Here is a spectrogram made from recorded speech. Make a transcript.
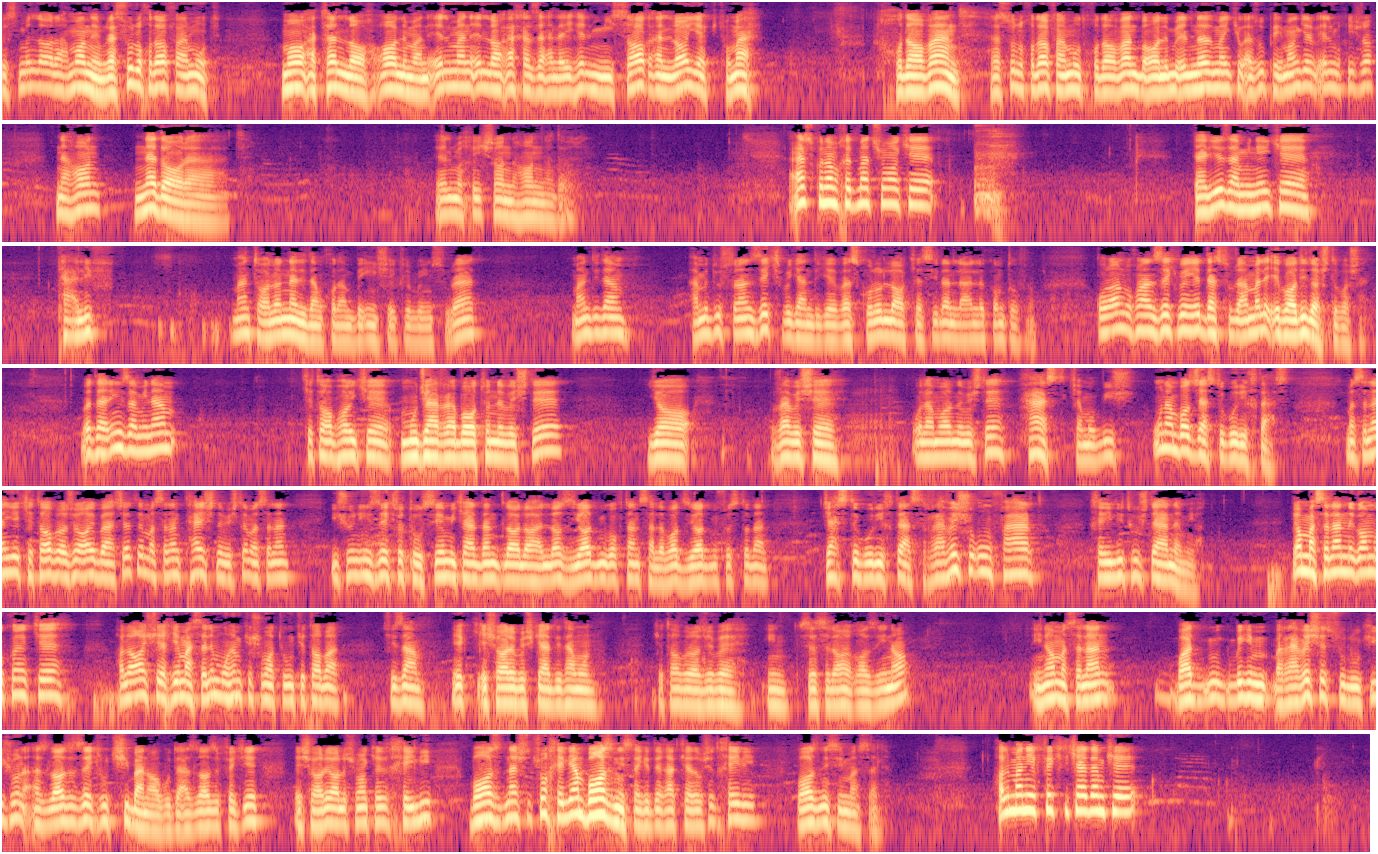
بسم الله الرحمن الرحیم رسول خدا فرمود ما اتى الله عالما علما الا اخذ علیه المیثاق ان لا یکتمه خداوند رسول خدا فرمود خداوند به عالم علم نداد من که از او پیمان گرفت علم خیش را نهان ندارد علم خیش را نهان ندارد ارز کنم خدمت شما که در یه زمینه که تعلیف من تا حالا ندیدم خودم به این شکل به این صورت. من دیدم همه دوست دارن ذکر بگن دیگه. وذکروا الله کثیرا لعلکم تفلحون. قرآن بخونن ذکر به یه دستور عمل عبادی داشته باشن. و در این زمینم کتاب هایی که مجربات رو نوشته یا روش علما رو نوشته هست کم و بیش. اونم باز جست و گریخته است. مثلا یه کتاب راجع آی بهجت مثلا تش نوشته مثلا ایشون این ذکر رو توصیه می‌کردن لا اله الا زیاد می‌گفتن صلوات زیاد میفرستادن. جست گریخته است. روش اون فرد خیلی توش در نمیاد. یا مثلا نگاه می‌کنید که حالا آقای شیخ یه مسئله مهم که شما تو اون کتاب چیزم یک اشاره بش کردید همون کتاب راجع به این سلسله های قاضی اینا. اینا مثلا باید بگیم روش سلوکیشون از لحاظ ذکر رو چی بنا بوده؟ از لحاظ فکری اشاره. حالا شما که خیلی باز نشد چون خیلی هم باز نیست اگه دقت کرده باشید خیلی باز نیست این مسئله. حالا من یه فکری کردم که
